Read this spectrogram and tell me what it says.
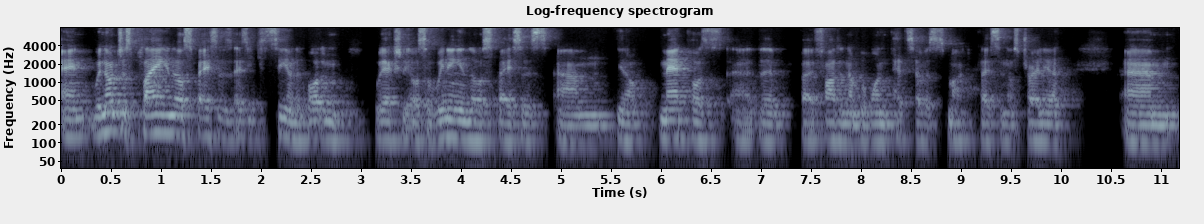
And we're not just playing in those spaces, as you can see on the bottom, we're actually also winning in those spaces. Um, you know, MadPaws, uh, the by far the number one pet services marketplace in Australia. Um,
